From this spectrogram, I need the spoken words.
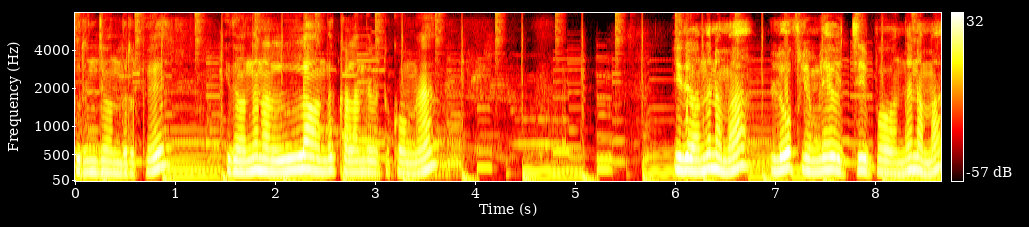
பிரிஞ்சு வந்திருக்கு. இதை வந்து நல்லா வந்து கலந்து விட்டுக்கோங்க. இதை வந்து நம்ம லோ ஃப்ளேம்லேயே வச்சு இப்போ வந்து நம்ம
